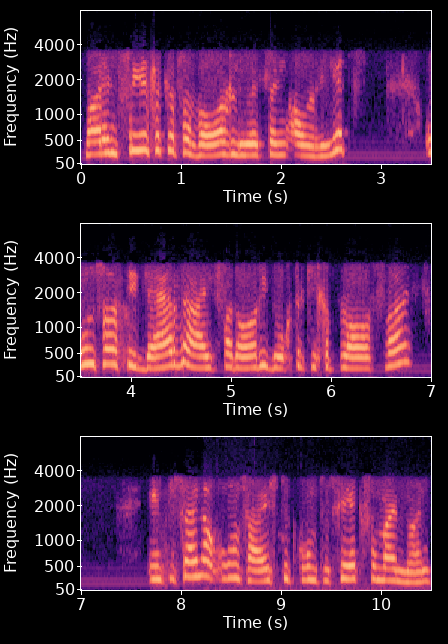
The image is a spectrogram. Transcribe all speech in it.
Maar in vreeslike verwaarlosing alreeds. Ons was die derde huis waar daardie dogtertjie geplaas was. En toe sy na ons huis toe kom, toe sê ek vir my man,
